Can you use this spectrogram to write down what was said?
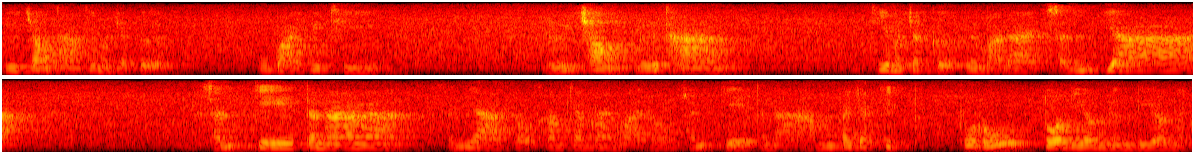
คือช่องทางที่มันจะเกิดอุบายวิธี หรือช่องหรือทางที่มันจะเกิดขึ้นมาได้ สัญญา สัญเจตนา สัญญาเขาคำจำได้หมายเราสัญเจตนา มันไปจากจิตผู้รู้ตัวเดียวหนึ่งเดียวเนี่ย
